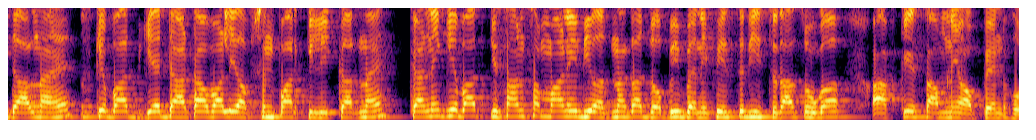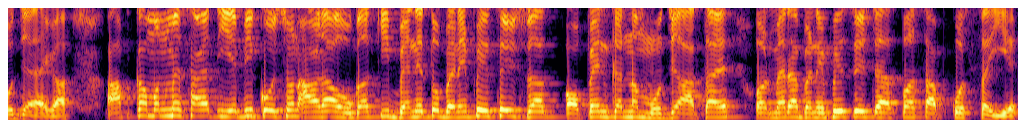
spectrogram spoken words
डालना है। उसके बाद गेट डाटा वाली ऑप्शन पर क्लिक करना है। करने के बाद किसान सम्मान निधि योजना का जो भी बेनिफिशियरी स्टेटस होगा, आपके सामने ओपन हो जाएगा। आपका मन में शायद ये भी क्वेश्चन आ रहा होगा कि मैंने तो बेनिफिशियरी स्टेटस ओपन करना मुझे आता है और मेरा बेनिफिशियरी स्टेटस सब कुछ सही है।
